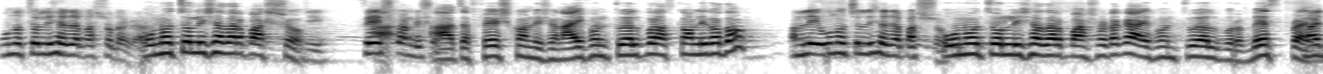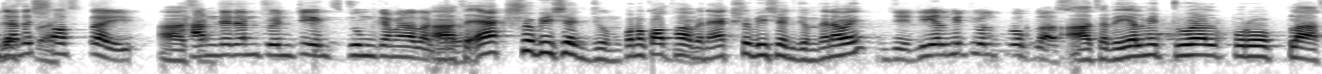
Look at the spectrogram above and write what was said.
39500 টাকা। উনচল্লিশ হাজার পাঁচশো। জি ফ্রেশ কন্ডিশন আচ্ছা fresh condition iPhone twelve pro আজকে অনলি কত? অনলি 39500 উনচল্লিশ হাজার পাঁচশো টাকা আইফোন টুয়েলভ প্রো বেস্ট ভাই প্রাইস যাদের সস্তায় আচ্ছা। 120x জুম ক্যামেরা লাগবে। আচ্ছা একশো বিশ এক জুম কোনো কথা হবে না একশো বিশ এক জুম তাই না ভাই? জি Realme 12 Pro Plus আচ্ছা প্রো প্লাস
